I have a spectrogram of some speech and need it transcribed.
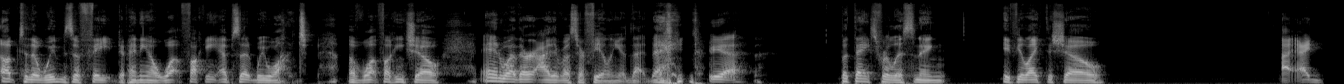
up to the whims of fate, depending on what fucking episode we watch of what fucking show, and whether either of us are feeling it that day. Yeah. but thanks for listening. If you like the show, I, I,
